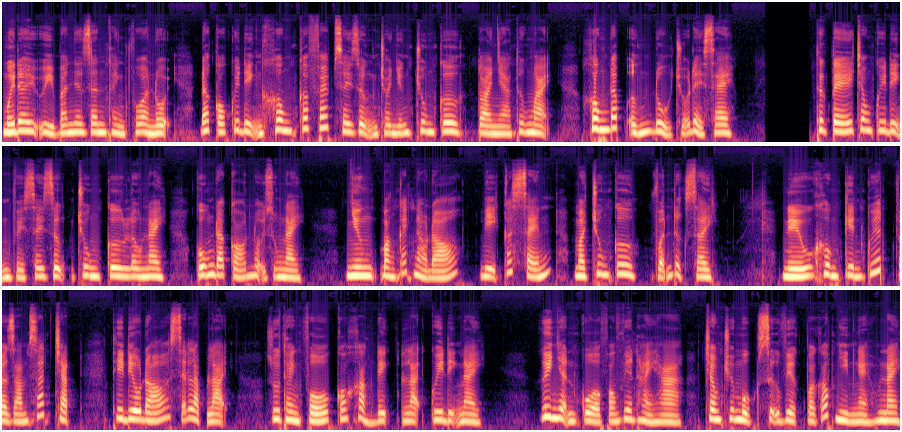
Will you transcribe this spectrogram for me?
Mới đây, Ủy ban nhân dân thành phố Hà Nội đã có quy định không cấp phép xây dựng cho những chung cư, tòa nhà thương mại không đáp ứng đủ chỗ để xe. Thực tế trong quy định về xây dựng chung cư lâu nay cũng đã có nội dung này, nhưng bằng cách nào đó bị cắt xén mà chung cư vẫn được xây. Nếu không kiên quyết và giám sát chặt thì điều đó sẽ lặp lại, dù thành phố có khẳng định lại quy định này. Ghi nhận của phóng viên Hải Hà trong chuyên mục Sự việc và góc nhìn ngày hôm nay.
